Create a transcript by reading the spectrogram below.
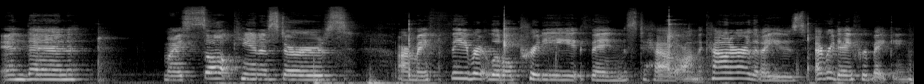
And then my salt canisters, are my favorite little pretty things to have on the counter that I use every day for baking.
